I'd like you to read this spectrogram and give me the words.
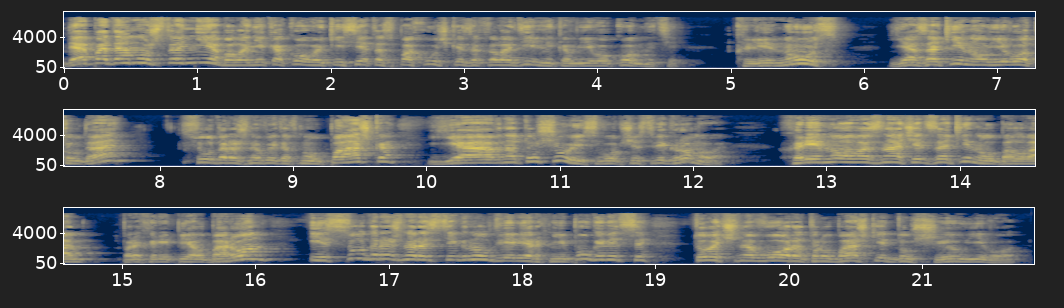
Да потому что не было никакого кисета с пахучкой за холодильником в его комнате. Клянусь, я закинул его туда, судорожно выдохнул Пашка, явно тушуясь в обществе Громова. Хреново, значит, закинул болван, прохрипел барон и судорожно расстегнул две верхние пуговицы, точно ворот рубашки душил его.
